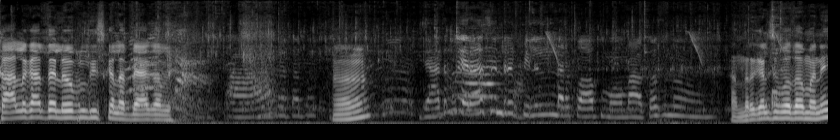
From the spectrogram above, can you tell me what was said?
కాళ్ళ కాళ్ళతో లోపల తీసుకెళ్ళా బ్యాగ్ అవి. అందరు కలిసి పోదామని.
